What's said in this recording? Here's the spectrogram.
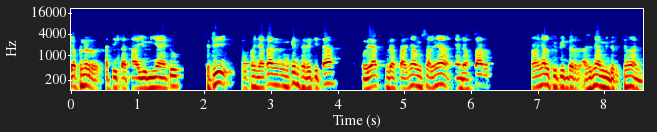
ya bener tadi kata Yunia itu. Jadi kebanyakan mungkin dari kita melihat daftarnya misalnya yang daftar orangnya lebih pinter, akhirnya minder. Jangan.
